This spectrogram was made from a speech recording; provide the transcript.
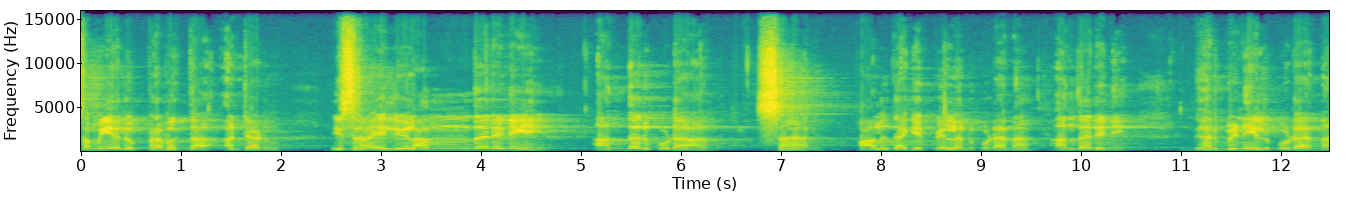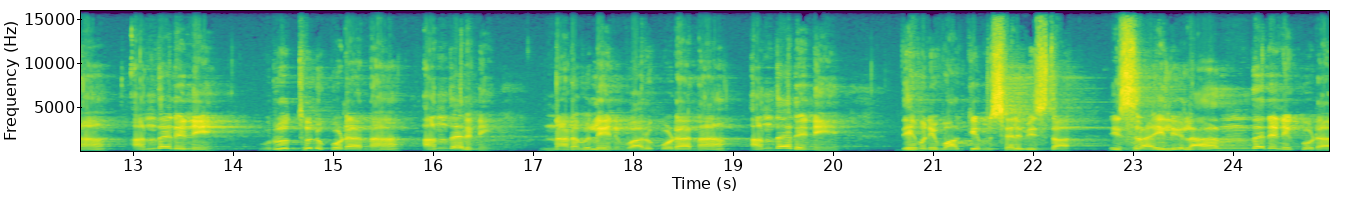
సమయలు ప్రవక్త అంటాడు. ఇజ్రాయేలీలందరినీ అందరూ కూడా సార్ పాలు తాగే పిల్లలు కూడానా అందరినీ గర్భిణీలు కూడానా అందరినీ వృద్ధులు కూడానా అందరినీ నడవలేని వారు కూడానా అందరినీ దేవుని వాక్యం సెలవిస్తా. ఇజ్రాయిలీలందరినీ కూడా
